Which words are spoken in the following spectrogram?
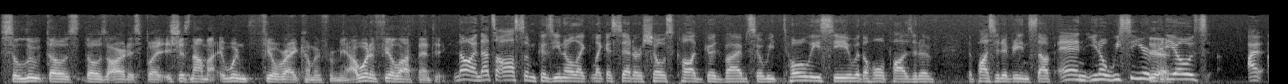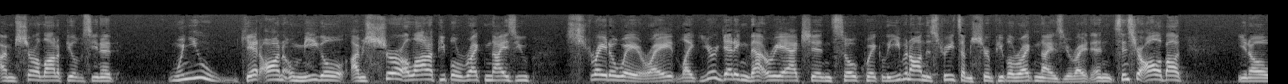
salute those those artists, but it's just not my, it wouldn't feel right coming from me. I wouldn't feel authentic. No, and that's awesome because you know, like like I said, our show's called Good Vibes, so we totally see with the whole positive, the positivity and stuff. And you know, we see your Yeah. videos. I, I'm sure a lot of people have seen it. When you get on Omegle, I'm sure a lot of people recognize you straight away, right? Like you're getting that reaction so quickly. Even on the streets, I'm sure people recognize you, right? And since you're all about, you know,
